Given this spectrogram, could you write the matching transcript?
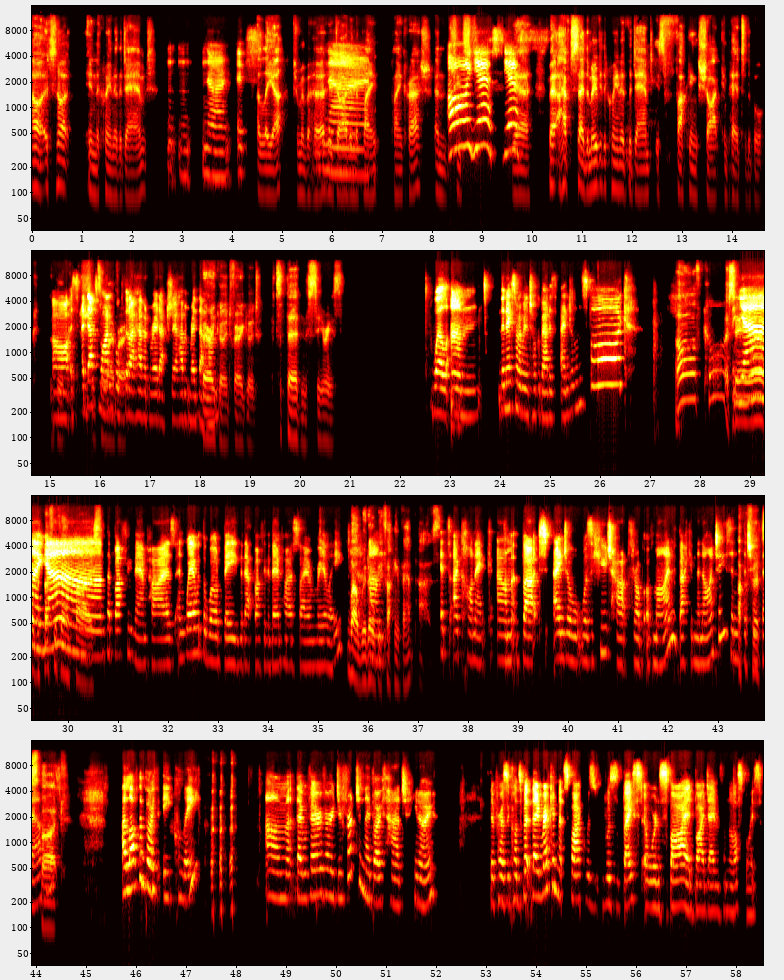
Oh, it's not in the Queen of the Damned. Mm-mm, no, it's. Aaliyah, do you remember her who died in the plane plane crash? And Oh yes, yes. Yeah. But I have to say, the movie The Queen of the Damned is fucking shite compared to the book. The Oh, book it's, that's one book that I haven't read. Actually, I haven't read that Very one. good, very good. It's the third in the series. Well, um, the next one I'm going to talk about is Angel and Spike. Oh, of course. Yeah, the yeah, Buffy vampires. the Buffy vampires. And where would the world be without Buffy the Vampire Slayer? Really, Well, we'd all be Um, fucking vampires. it's iconic. Um, but Angel was a huge heartthrob of mine back in the 90s and I the 2000s. Spike. I love them both equally. um, they were very, very different, and they both had, you know, the pros and cons. But they reckon that Spike was was based or inspired by David from the Lost Boys.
